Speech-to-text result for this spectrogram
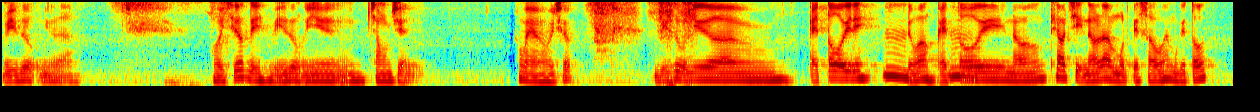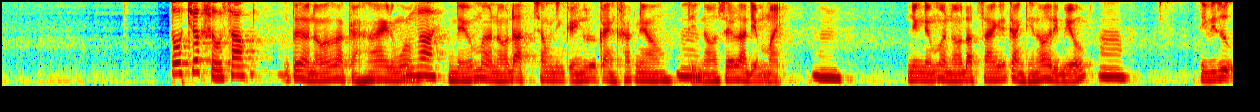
Ví dụ như là hồi trước đi ví dụ như trong chuyện không phải hồi trước ví dụ như ờ, cái tôi đi ừ. đúng không cái ừ. tôi nó theo chị nó là một cái xấu hay một cái tốt tốt trước xấu sau tức là nó là cả hai đúng không đúng rồi. nếu mà nó đặt trong những cái ngữ cảnh khác nhau ừ. thì nó sẽ là điểm mạnh ừ. nhưng nếu mà nó đặt sai ngữ cảnh thì nó là điểm yếu ừ. thì ví dụ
